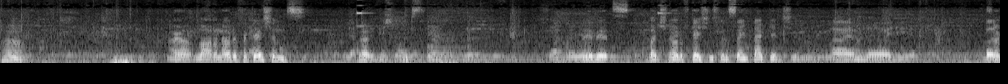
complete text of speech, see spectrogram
Huh. I got a lot of notifications. Yeah, Uh, this one. Seven. Maybe it's bunch notifications for the same package. I have no idea. But So-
